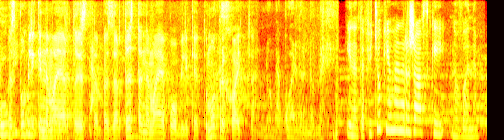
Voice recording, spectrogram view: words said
Без публіки немає артиста, без артиста немає публіки. Тому приходьте. Інна Тафічук, Євген Ржавський. Новини.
